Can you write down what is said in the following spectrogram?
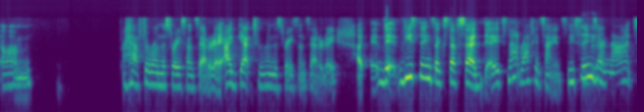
um I have to run this race on Saturday. I get to run this race on Saturday. Uh, th- these things, like Steph said, it's not rocket science. These things are not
